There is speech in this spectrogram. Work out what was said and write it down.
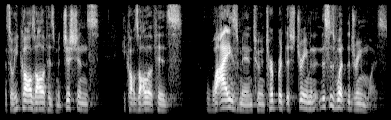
And so he calls all of his magicians, he calls all of his wise men to interpret this dream. And this is what the dream was.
